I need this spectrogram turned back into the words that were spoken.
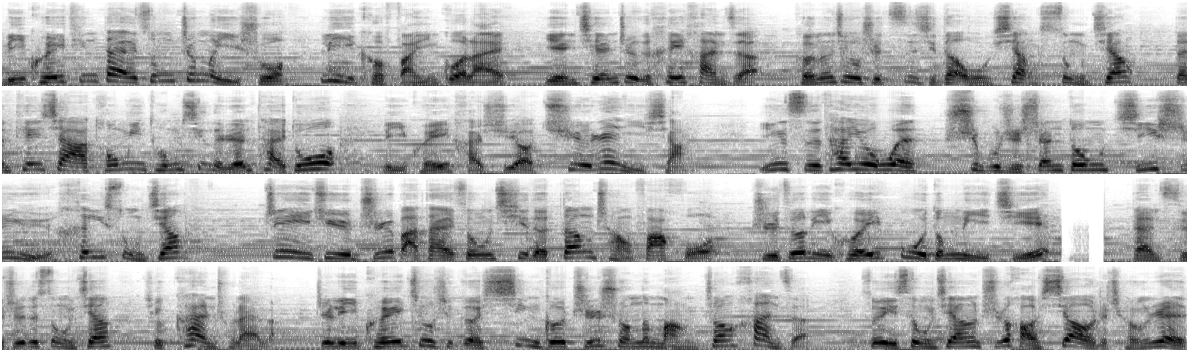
李逵听戴宗这么一说，立刻反应过来，眼前这个黑汉子可能就是自己的偶像宋江。但天下同名同姓的人太多，李逵还需要确认一下，因此他又问是不是山东及时雨黑宋江。这一句只把戴宗气得当场发火，指责李逵不懂礼节。但此时的宋江却看出来了，这李逵就是个性格直爽的莽撞汉子，所以宋江只好笑着承认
